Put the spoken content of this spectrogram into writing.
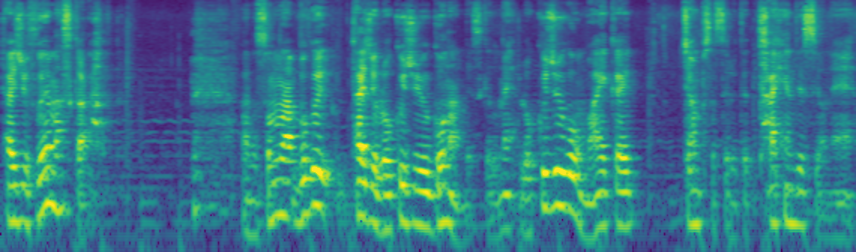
体重増えますから。あのそんな僕体重65なんですけどね。65を毎回ジャンプさせるって大変ですよね、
